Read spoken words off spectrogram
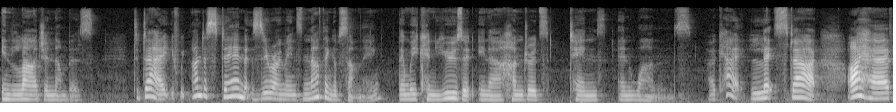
in larger numbers. Today, if we understand that zero means nothing of something, then we can use it in our hundreds, tens, and ones. Okay, let's start. I have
